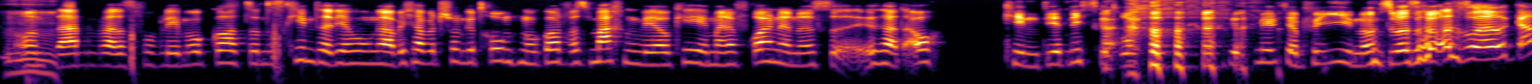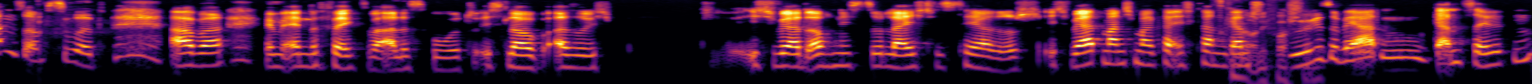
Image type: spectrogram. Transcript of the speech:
Und mm. dann war das Problem, oh Gott, und das Kind hat ja Hunger, aber ich habe jetzt schon getrunken, oh Gott, was machen wir? Okay, meine Freundin ist, ist hat auch Kind, die hat nichts getrunken, hat Milch ab für ihn und es war so, es war ganz absurd. Aber im Endeffekt war alles gut. Ich glaube, also ich, ich werde auch nicht so leicht hysterisch. Ich werde manchmal, ich kann ganz böse werden, ganz selten.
